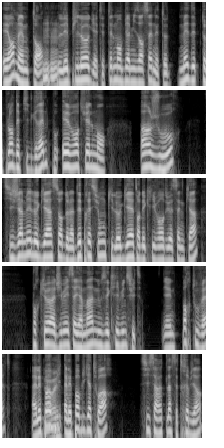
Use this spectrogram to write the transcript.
Et en même temps, Mhm. l'épilogue a été tellement bien mis en scène et te, met des- te plante des petites graines pour éventuellement, un jour, si jamais le gars sort de la dépression qui le guette en écrivant du SNK, pour que Hajime Isayama nous écrive une suite. Il y a une porte ouverte. Elle n'est pas, Ah ouais. elle est pas obligatoire. S'il s'arrête là, c'est très bien.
